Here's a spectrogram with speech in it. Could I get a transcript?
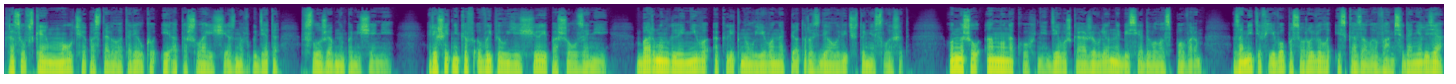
Красовская молча поставила тарелку и отошла, исчезнув где-то в служебном помещении. Решетников выпил еще и пошел за ней. Бармен лениво окликнул его, на Петр сделал вид, что не слышит. Он нашел Анну на кухне. Девушка оживленно беседовала с поваром. Заметив его, посуровила и сказала, «Вам сюда нельзя».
